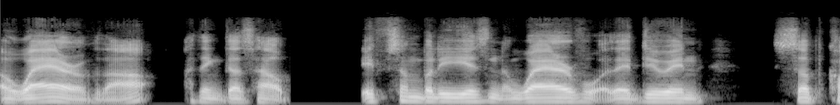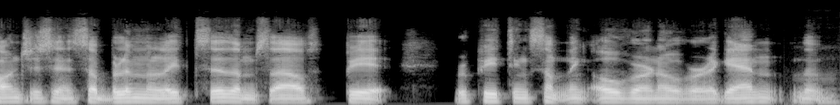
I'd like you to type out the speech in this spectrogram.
aware of that i think does help. If somebody isn't aware of what they're doing subconsciously and subliminally to themselves be it repeating something over and over again the Mhm.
